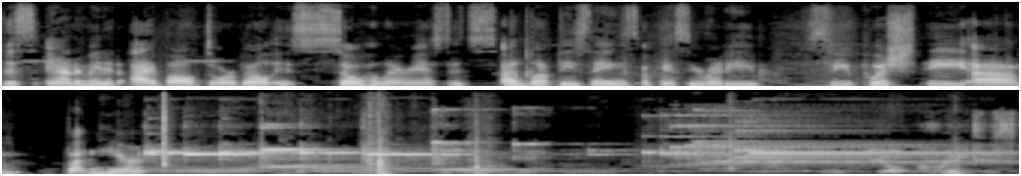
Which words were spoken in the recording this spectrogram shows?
This animated eyeball doorbell is so hilarious. It's I love these things. Okay, so you ready? So you push the um, button here. Your greatest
